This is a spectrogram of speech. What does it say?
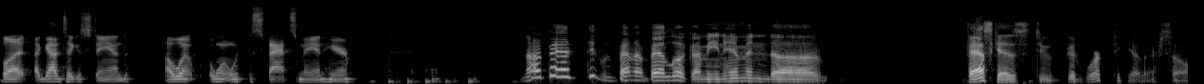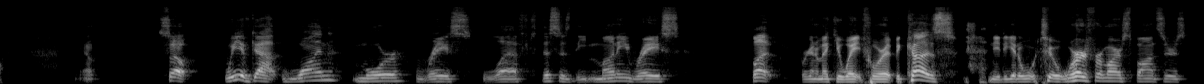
but I got to take a stand. I went I went with the Spats man here. Not a bad, bad, not a bad look. I mean, him and uh, Vasquez do good work together. So So we have got one more race left. This is the money race, but we're gonna make you wait for it because need to get a, to a word from our sponsors.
